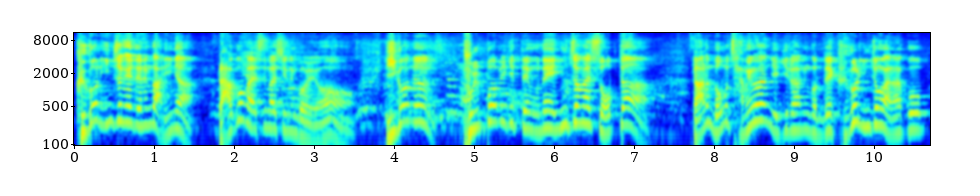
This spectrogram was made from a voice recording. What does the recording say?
그건 인정해야 되는 거 아니냐라고 말씀하시는 거예요. 이거는 불법이기 때문에 인정할 수 없다 라는 너무 자명한 얘기를 하는 건데 그걸 인정 안 하고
